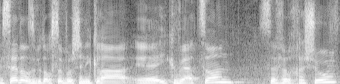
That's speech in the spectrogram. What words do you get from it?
בסדר? זה בתוך ספר שנקרא אה, עקבי הצאן, ספר חשוב.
